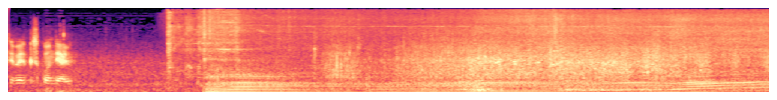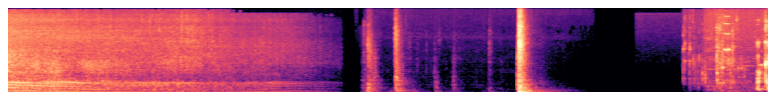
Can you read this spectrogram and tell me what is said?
se ve que esconde algo. Ok,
